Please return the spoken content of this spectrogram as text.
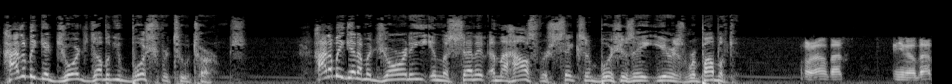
how did we get George W. Bush for two terms? How do we get a majority in the Senate and the House for six of Bush's eight years Republican? well, that's you know that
